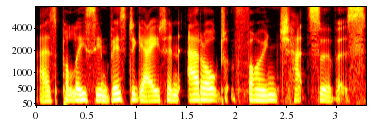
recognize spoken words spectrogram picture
as police investigate an adult phone chat service.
